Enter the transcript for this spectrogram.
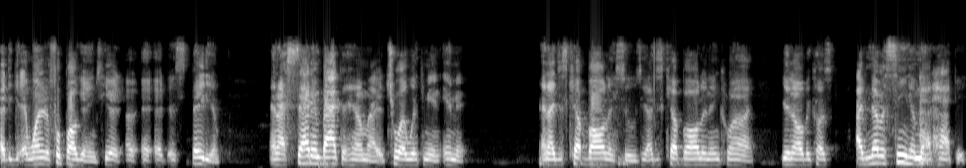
at, the, at one of the football games here at, uh, at, at the stadium, and I sat in back of him. I had Troy with me and Emmitt, and I just kept bawling, Suzy. I just kept bawling and crying, you know, because I've never seen him that happy.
